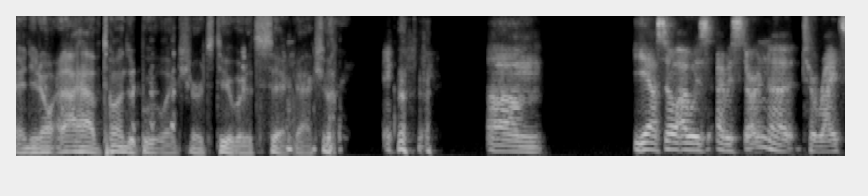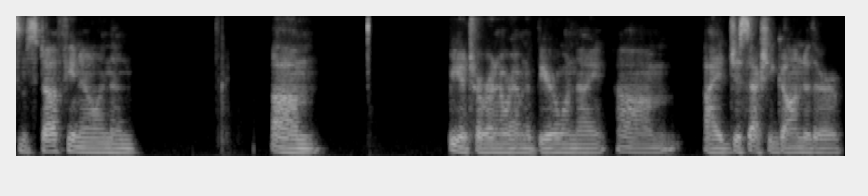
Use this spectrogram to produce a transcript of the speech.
and you know, and I have tons of bootleg shirts too, but it's sick actually. um, yeah. So I was I was starting to to write some stuff, you know, and then, um, you know, Trevor and I were having a beer one night. Um, I had just actually gone to their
